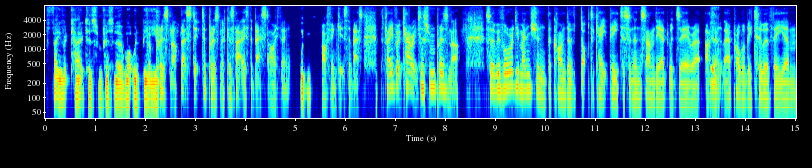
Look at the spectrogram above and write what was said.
favourite characters from Prisoner, what would be From Prisoner, let's stick to Prisoner because that is the best. I think. I think it's the best. Favorite characters from Prisoner. So we've already mentioned the kind of Dr. Kate Peterson and Sandy Edwards era. I Yeah. think they're probably two of the. Um,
